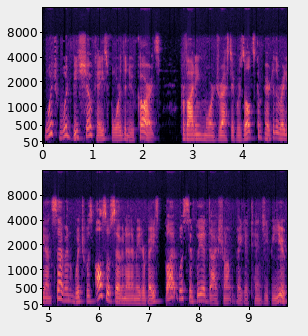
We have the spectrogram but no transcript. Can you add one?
which would be showcased for the new cards providing more drastic results compared to the Radeon 7, which was also 7nm based, but was simply a die-shrunk Vega 10 GPU.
